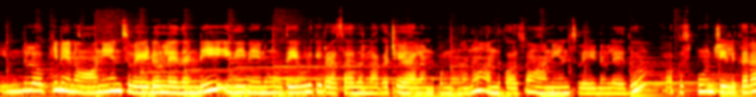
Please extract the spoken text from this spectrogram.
ఇందులోకి నేను ఆనియన్స్ వేయడం లేదండి. ఇది నేను దేవుడికి ప్రసాదం లాగా చేయాలనుకుంటున్నాను. అందుకోసం ఆనియన్స్ వేయడం లేదు. ఒక స్పూన్ జీలకర్ర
